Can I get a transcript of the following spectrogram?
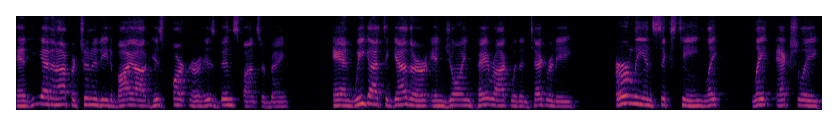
And he had an opportunity to buy out his partner, his bin sponsor bank. And we got together and joined Payrock with integrity early in 16, late, late actually,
